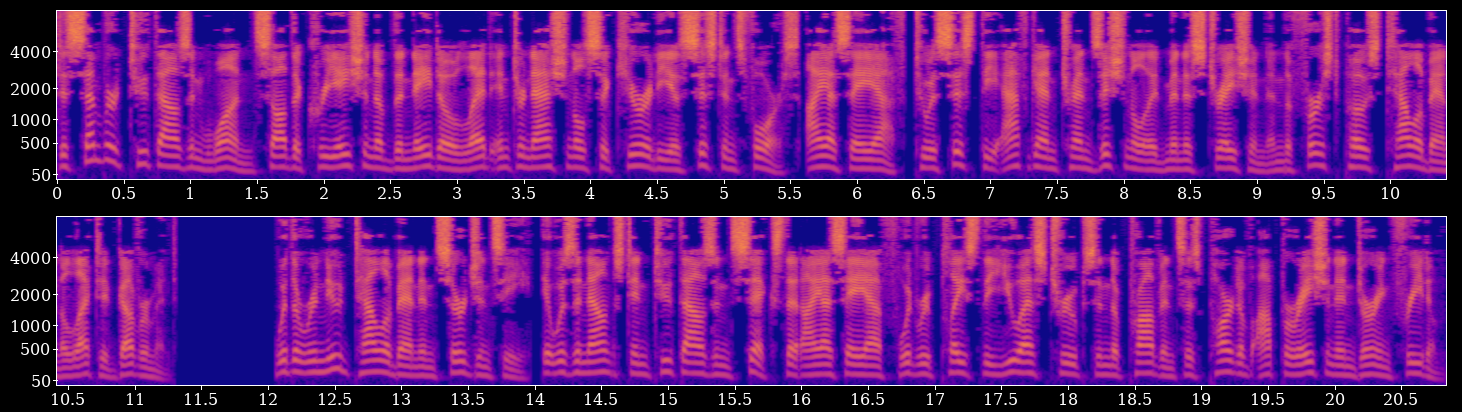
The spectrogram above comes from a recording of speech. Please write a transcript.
December 2001 saw the creation of the NATO-led International Security Assistance Force (ISAF) to assist the Afghan Transitional Administration and the first post-Taliban elected government. With a renewed Taliban insurgency, it was announced in 2006 that ISAF would replace the U.S. troops in the province as part of Operation Enduring Freedom.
